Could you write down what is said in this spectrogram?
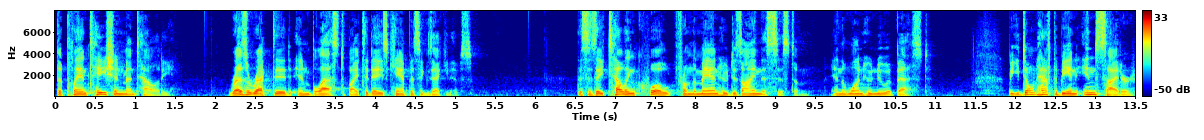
the plantation mentality, resurrected and blessed by today's campus executives. This is a telling quote from the man who designed this system and the one who knew it best. But you don't have to be an insider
